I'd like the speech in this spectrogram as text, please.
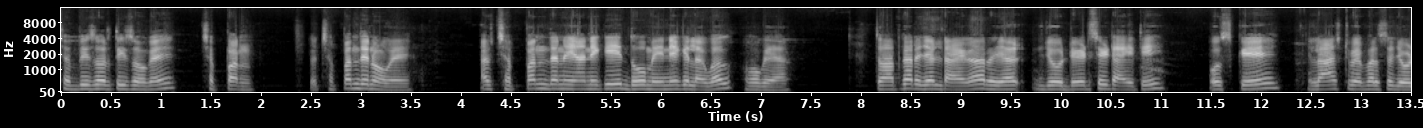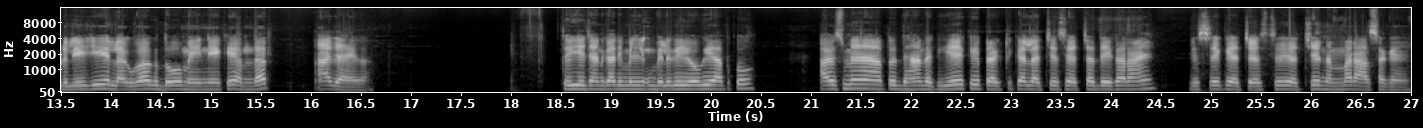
छब्बीस और तीस हो गए छप्पन। तो छप्पन दिन हो गए। अब छप्पन दिन यानी कि दो महीने के लगभग हो गया। तो आपका रिज़ल्ट आएगा। रिज़ल्ट जो डेट शीट आई थी, उसके लास्ट पेपर से जोड़ लीजिए, लगभग दो महीने के अंदर आ जाएगा। तो ये जानकारी मिल मिल गई होगी आपको। अब इसमें आप ध्यान रखिए कि प्रैक्टिकल अच्छे से अच्छा देकर आएँ, जिससे कि अच्छे से अच्छे नंबर आ सकें।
